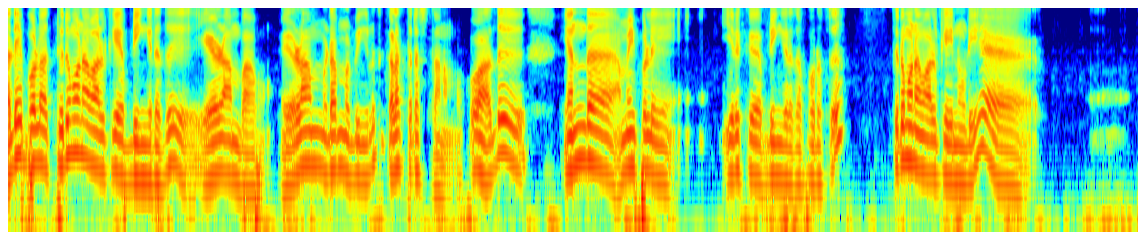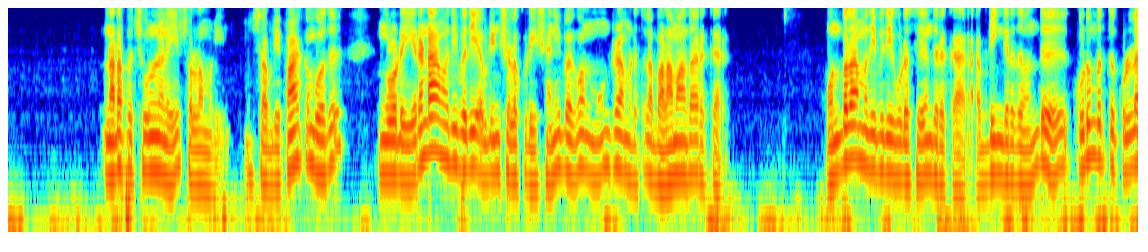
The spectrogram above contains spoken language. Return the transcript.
அதே போல் திருமண வாழ்க்கை அப்படிங்கிறது ஏழாம் பாவம். ஏழாம் இடம் அப்படிங்கிறது கலத்திரஸ்தானம். அப்போது அது எந்த அமைப்பில் இருக்குது அப்படிங்கிறத பொறுத்து திருமண வாழ்க்கையினுடைய நடப்பு சூழ்நிலையை சொல்ல முடியும். ஸோ அப்படி பார்க்கும்போது உங்களுடைய இரண்டாம் அதிபதி அப்படின்னு சொல்லக்கூடிய சனி பகவான் மூன்றாம் இடத்துல பலமாக தான் இருக்கார். ஒன்பதாம் அதிபதி கூட சேர்ந்திருக்கார் அப்படிங்கிறது வந்து குடும்பத்துக்குள்ள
